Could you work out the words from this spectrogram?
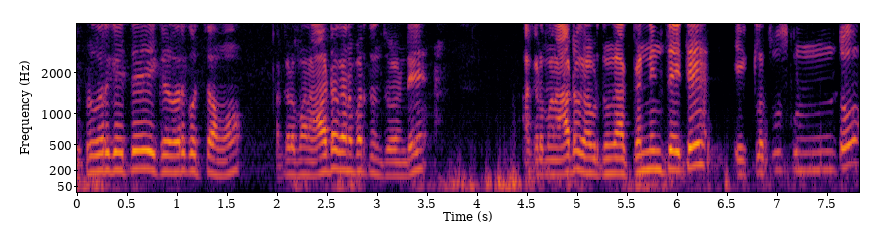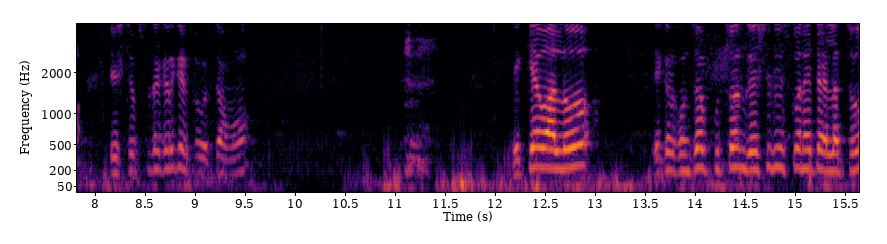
ఇప్పటి వరకు అయితే ఇక్కడ వరకు వచ్చాము. అక్కడ మన ఆటో కనపడుతుంది చూడండి. అక్కడ మన ఆటో కనపడుతుంది. అక్కడి నుంచి అయితే ఇట్లా చూసుకుంటూ ఈ స్టెప్స్ దగ్గరికి ఇక్కడ వచ్చాము. ఎక్కేవాళ్ళు ఇక్కడ కొంచెం కూర్చొని రెస్ట్ తీసుకొని అయితే వెళ్ళొచ్చు.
